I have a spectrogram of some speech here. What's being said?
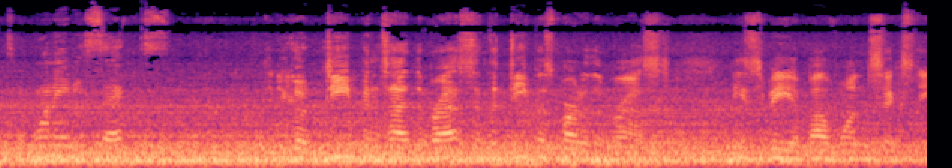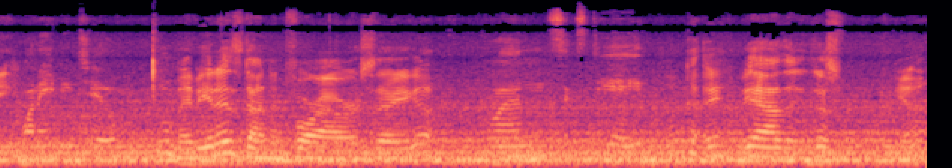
It's 186. And you go deep inside the breast, and the deepest part of the breast needs to be above 160. 182. Oh, maybe it is done in four hours. There you go. 168. Okay. Yeah, they just, yeah.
